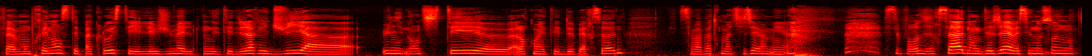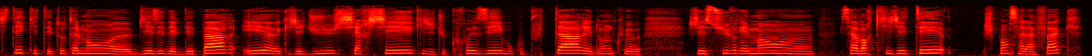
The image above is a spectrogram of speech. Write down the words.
enfin mon prénom c'était pas Chloé, c'était les jumelles. On était déjà réduit à une identité alors qu'on était deux personnes. Ça m'a pas traumatisé hein, mais c'est pour dire ça. Donc déjà, il y avait ces notions d'identité qui étaient totalement euh, biaisées dès le départ et euh, que j'ai dû chercher, que j'ai dû creuser beaucoup plus tard. Et donc, euh, j'ai su vraiment savoir qui j'étais, je pense, à la fac.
